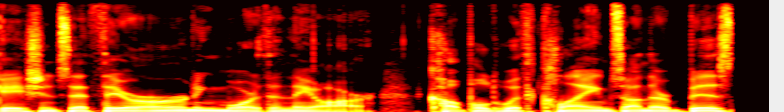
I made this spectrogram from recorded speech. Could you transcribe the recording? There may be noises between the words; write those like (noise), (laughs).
allegations that they are earning more than they are, coupled with claims on their business.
